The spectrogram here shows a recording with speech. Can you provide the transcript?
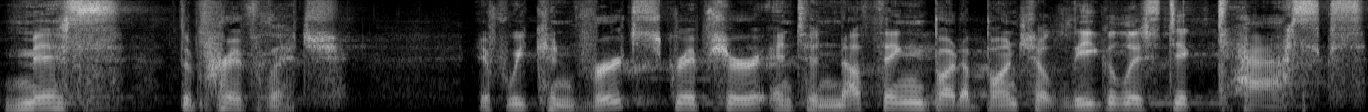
miss the privilege. If we convert Scripture into nothing but a bunch of legalistic tasks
